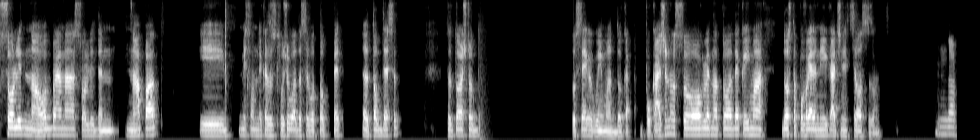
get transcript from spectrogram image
солидна одбрана, солиден напад и мислам дека заслужува да се во топ 5, топ 10 за тоа што до сега го има покажено со оглед на тоа дека има доста повредени играчи низ цела сезон. Да.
